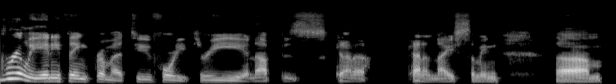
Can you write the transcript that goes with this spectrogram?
really anything from a 243 and up is kind of, kind of nice. I mean, um,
